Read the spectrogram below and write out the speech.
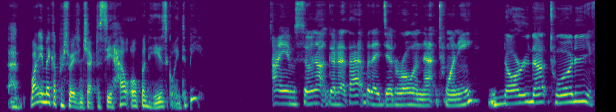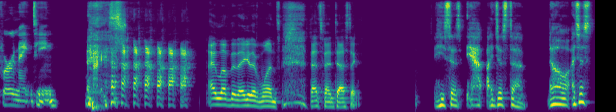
I, why don't you make a persuasion check to see how open he is going to be? I am so not good at that, but I did roll a nat twenty. Nari nat twenty for a nineteen. I love the negative ones. That's fantastic. He says, "Yeah, I just, uh, no, I just,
